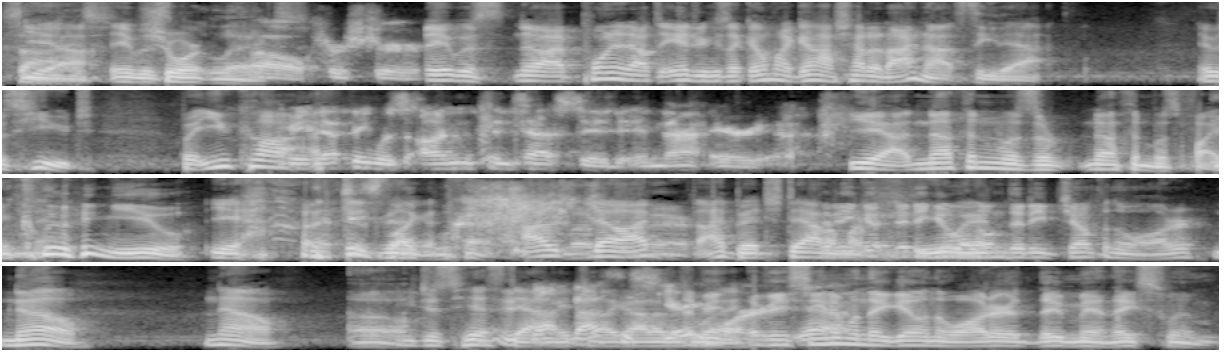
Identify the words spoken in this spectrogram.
size. Yeah, it was- short legs. oh, for sure. It was no. I pointed out to Andrew. He's like, "Oh my gosh, how did I not see that?" It was huge. But you caught. I mean, that thing was uncontested in that area. yeah, nothing was a, nothing was fighting. that. including you. Yeah, just, like, exactly. left- I, no, I, there. I bitched out. Did I'm he, like, go, did he go in in?" Did he jump in the water? No, no. Oh, He just hissed at That- me until I that's the got out of his scary way. Have you seen Yeah. them when they go in the water? They man, they swim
